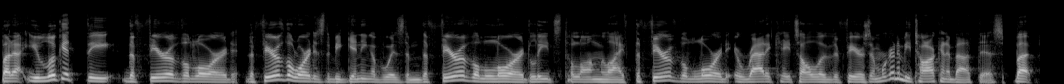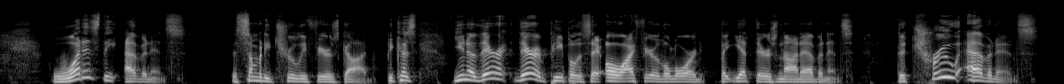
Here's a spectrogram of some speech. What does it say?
But uh, you look at the the fear of the Lord. The fear of the Lord is the beginning of wisdom. The fear of the Lord leads to long life. The fear of the Lord eradicates all other fears. And we're going to be talking about this. But what is the evidence that somebody truly fears God. Because, you know, there, there are people that say, oh, I fear the Lord, but yet there's not evidence. The true evidence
